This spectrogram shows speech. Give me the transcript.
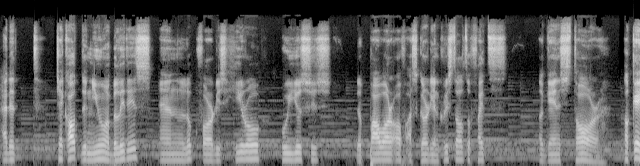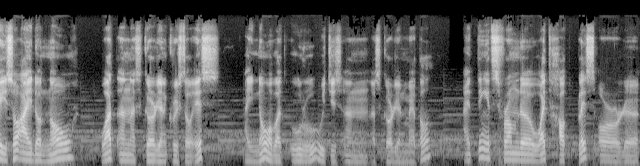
added. Check out the new abilities and look for this hero who uses the power of Asgardian crystal to fight against Thor. Okay, so I don't know what an Asgardian crystal is. I know about Uru, which is an Asgardian metal. I think it's from the White Hot place or the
